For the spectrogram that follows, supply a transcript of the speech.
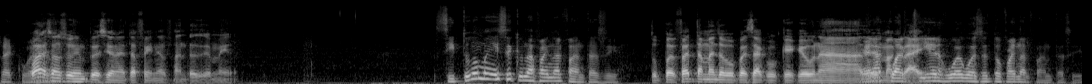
recuerdo. ¿Cuáles son sus impresiones de esta Final Fantasy, amigo? Si tú no me dices que una Final Fantasy Tú perfectamente puedes pensar que es una era Devil May cualquier juego excepto Final Fantasy.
